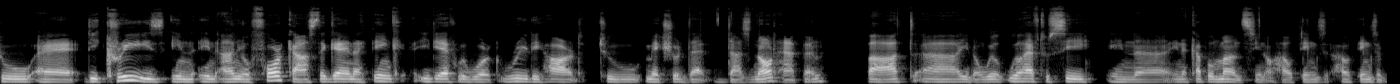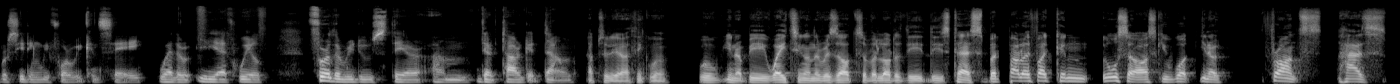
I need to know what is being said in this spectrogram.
to a decrease in in annual forecast, again, I think EDF will work really hard to make sure that does not happen but uh, you know we'll we'll have to see in uh, in a couple months you know how things how things are proceeding before we can say whether EDF will further reduce their um, their target down. Absolutely, I think we'll we'll you know be waiting on the results of a lot of the, these tests. But Paolo, if I can also ask you what you know, France has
